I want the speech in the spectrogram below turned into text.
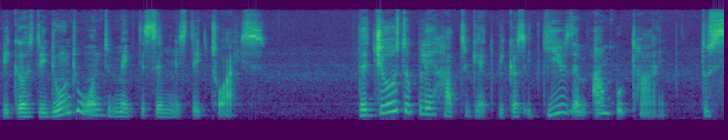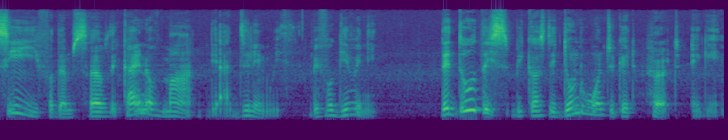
because they don't want to make the same mistake twice. They choose to play hard to get because it gives them ample time to see for themselves the kind of man they are dealing with before giving in. They do this because they don't want to get hurt again.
